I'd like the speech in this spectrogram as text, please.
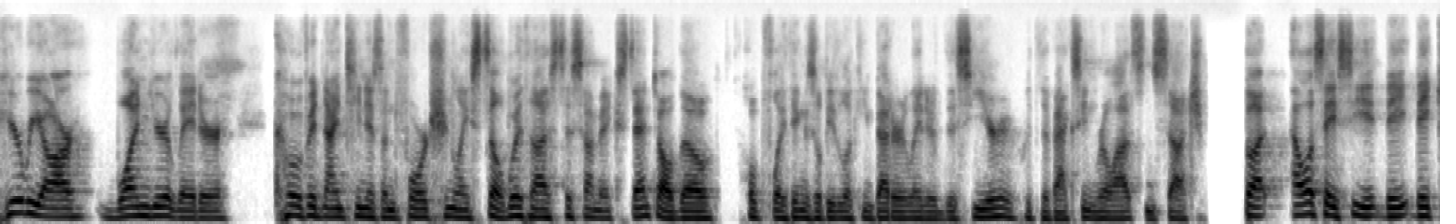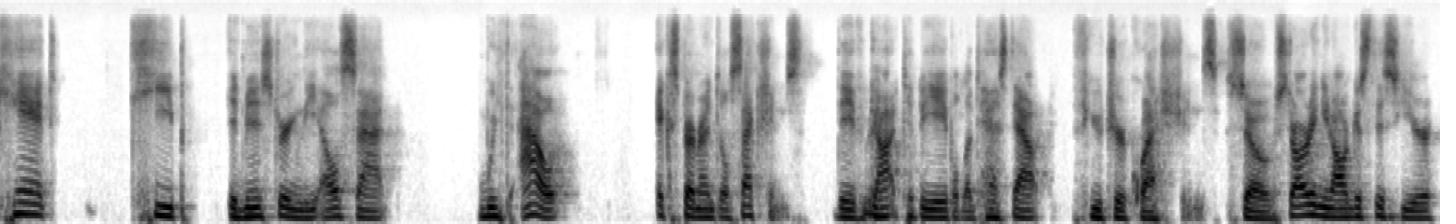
here we are, one year later. COVID 19 is unfortunately still with us to some extent, although hopefully things will be looking better later this year with the vaccine rollouts and such. But LSAC, they, they can't keep administering the LSAT without experimental sections. They've right. got to be able to test out future questions. So starting in August this year,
